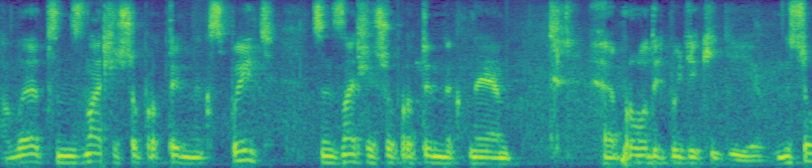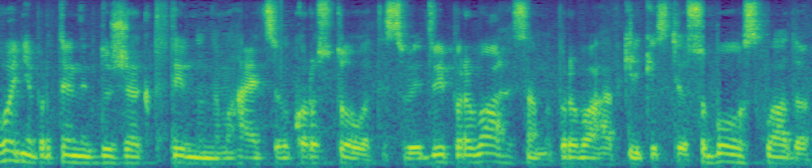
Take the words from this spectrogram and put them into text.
але це не значить, що противник спить, це не значить, що противник не е, проводить будь-які дії. На сьогодні противник дуже активно намагається використовувати свої дві переваги: саме перевага в кількості особового складу,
